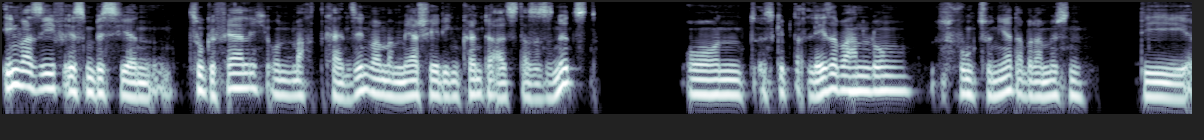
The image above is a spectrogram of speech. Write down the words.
Invasiv ist ein bisschen zu gefährlich und macht keinen Sinn, weil man mehr schädigen könnte, als dass es nützt. Und es gibt Laserbehandlungen, es funktioniert, aber da müssen die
